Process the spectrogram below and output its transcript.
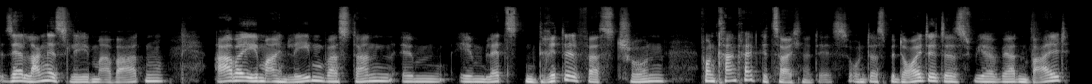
sehr langes Leben erwarten, aber eben ein Leben, was dann im, im letzten Drittel fast schon von Krankheit gezeichnet ist. Und das bedeutet, dass wir werden bald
